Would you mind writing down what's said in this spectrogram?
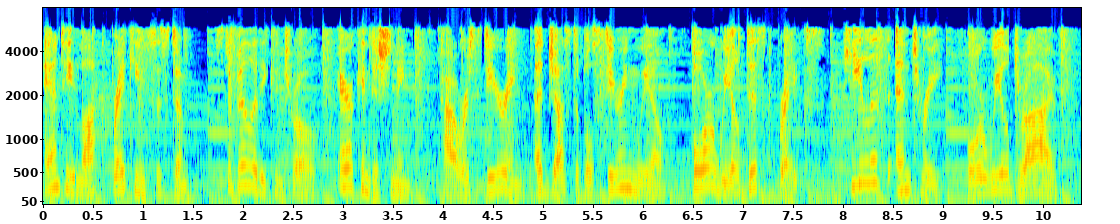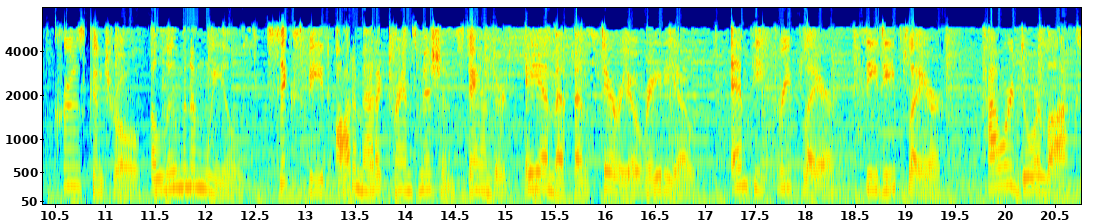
anti-lock braking system, stability control, air conditioning, power steering, adjustable steering wheel, four-wheel disc brakes, keyless entry, four-wheel drive, cruise control, aluminum wheels, six-speed automatic transmission standard, AM FM stereo radio, MP3 player, CD player, power door locks,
